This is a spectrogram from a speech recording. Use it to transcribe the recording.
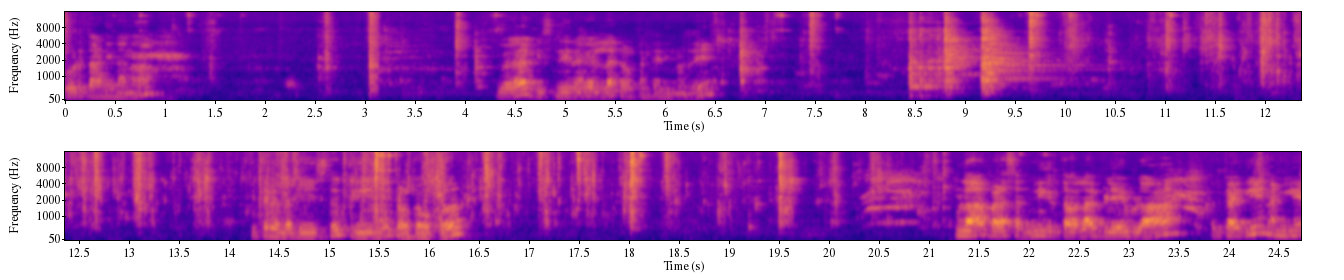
ಪೌಡ್ರ್ ತಾಳಿ ನಾನು. ಇವಾಗ ಬಿಸಿನೀರಾಗ ಎಲ್ಲ ತೊಳ್ಕೊತಾ ಇದ್ದೀನಿ ನೋಡ್ರಿ. ಈ ಥರ ಎಲ್ಲ ಬೇಯಿಸಿ ಕ್ಲೀನಾಗಿ ತೊಳ್ಕೊಬೇಕು ಹುಳ ಭಾಳ ಸಣ್ಣಗಿರ್ತಾವಲ್ಲ ಬಿಳೆ ಹುಳ. ಅದಕ್ಕಾಗಿ ನಮಗೆ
